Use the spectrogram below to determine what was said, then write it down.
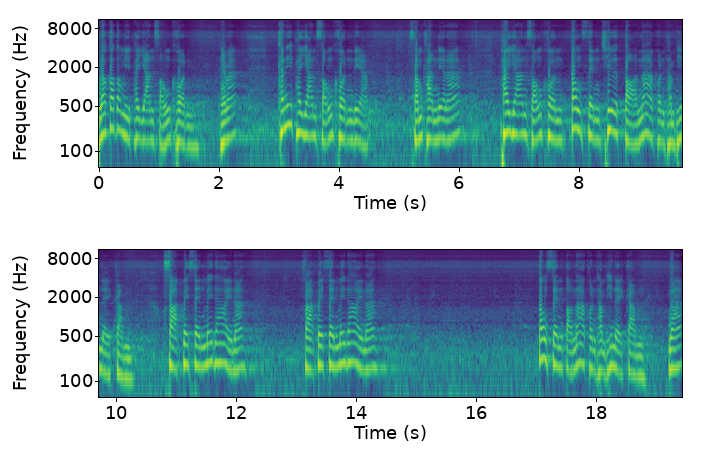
แล้วก็ต้องมีพยานสองคนเห็นไหม คราวนี้พยานสองคนเนี่ยสำคัญเนี่ยนะ พยานสองคนต้องเซ็นชื่อต่อหน้าคนทำพินัยกรรม ฝากไปเซ็นไม่ได้นะ ฝากไปเซ็นไม่ได้นะ ต้องเซ็นต่อหน้าคนทำพินัยกรรมนะฮะ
